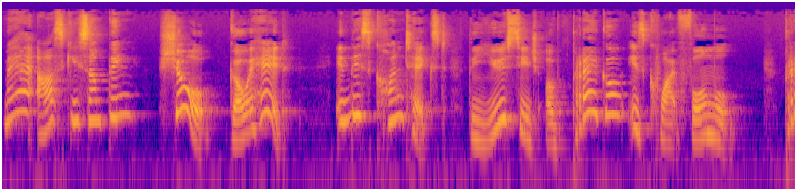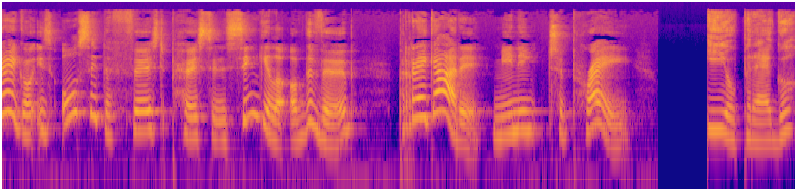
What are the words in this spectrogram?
May I ask you something? Sure, go ahead. In this context, the usage of prego is quite formal. Prego is also the first person singular of the verb pregare, meaning to pray, Io prego.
